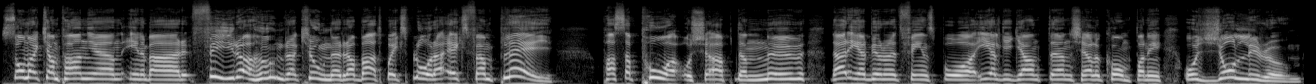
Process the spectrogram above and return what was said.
Sommarkampanjen innebär 400 kronor rabatt på Explora X5 Play. Passa på och köp den nu. Där erbjudandet finns på Elgiganten, Kjell Company och Jolly Room.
